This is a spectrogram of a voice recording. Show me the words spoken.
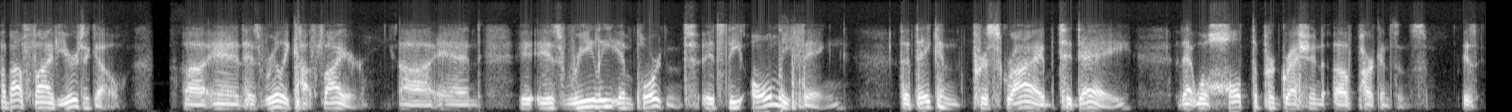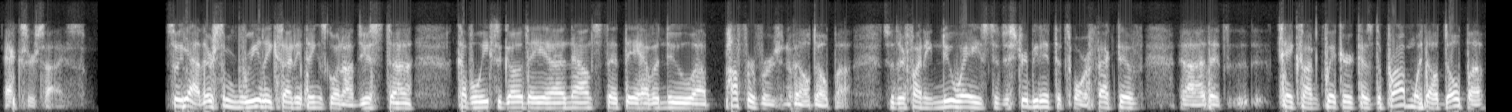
about five years ago, uh, and has really caught fire. Uh, and is really important. It's the only thing that they can prescribe today that will halt the progression of Parkinson's is exercise. So yeah, there's some really exciting things going on. Just uh, a couple weeks ago, they announced that they have a new uh, puffer version of L-Dopa. So they're finding new ways to distribute it that's more effective, uh, that takes on quicker. Because the problem with L-Dopa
